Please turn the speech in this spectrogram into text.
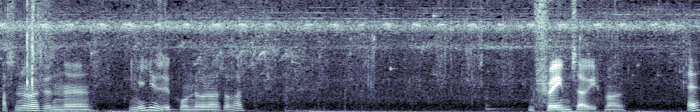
Achso, nur für eine Millisekunde oder sowas. Ein Frame, sag ich mal. Hä?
